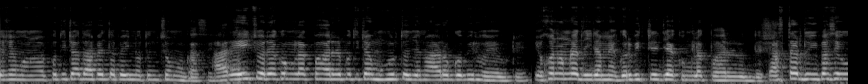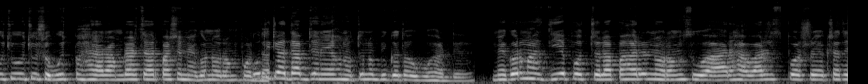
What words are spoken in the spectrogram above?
দেখে মনে হয় প্রতিটা দাপে তাপেই নতুন চমক আছে। আর এই চরে কংলাক পাহাড়ের প্রতিটা মুহূর্ত যেন আরও গভীর হয়ে ওঠে। এখন আমরা যেইরা মেঘর ভিতরে দিয়া কংলাক পাহাড়ের উদ্দেশ্যে। রাস্তার দুই পাশে উঁচু উঁচু সবুজ পাহাড় আর আমরা চারপাশে মেঘ নরম পর্দা। প্রতিটা দাপ যেন এক নতুন অভিজ্ঞতা উপহার দেয়। মেঘর মাছ দিয়ে পথ চলা পাহাড়ের নরম ছোঁয়া আর হাওয়ার স্পর্শ একসাথে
